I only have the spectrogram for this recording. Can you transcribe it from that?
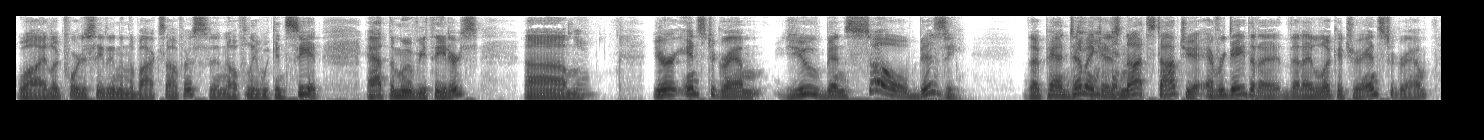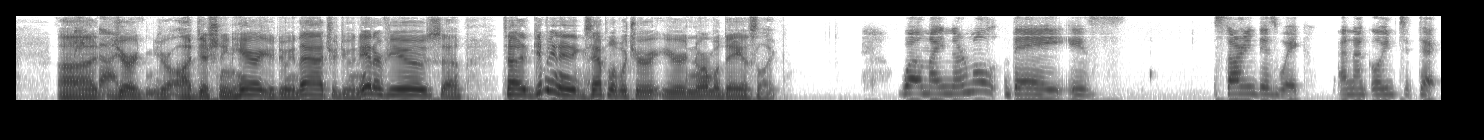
Well i look forward to seeing it in the box office and hopefully we can see it at the movie theaters um, you. your instagram you've been so busy the pandemic has not stopped you. Every day that I that I look at your Instagram, uh, you're you're auditioning here, you're doing that, you're doing interviews. Uh, so give me an example of what your your normal day is like. Well, my normal day is starting this week. and I'm not going to te-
